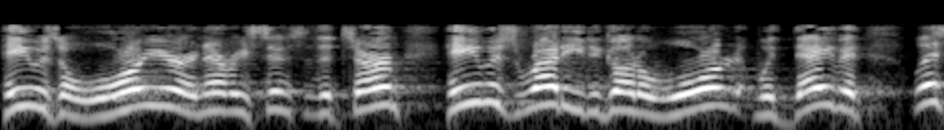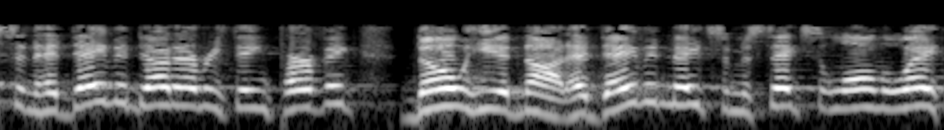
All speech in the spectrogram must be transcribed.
He was a warrior in every sense of the term. He was ready to go to war with David. Listen, had David done everything everything perfect? No, he had not. Had David made some mistakes along the way?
